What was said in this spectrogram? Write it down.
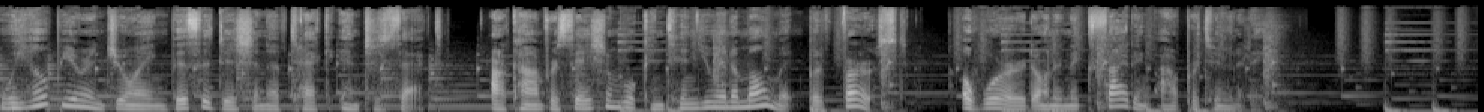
We hope you're enjoying this edition of Tech Intersect. Our conversation will continue in a moment, but first, a word on an exciting opportunity.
